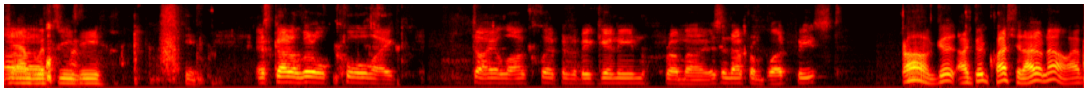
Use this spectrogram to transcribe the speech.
jammed Uh, with Gigi. It's got a little cool like dialogue clip in the beginning from uh isn't that from Blood Feast? Oh, good. A good question. I don't know. I've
